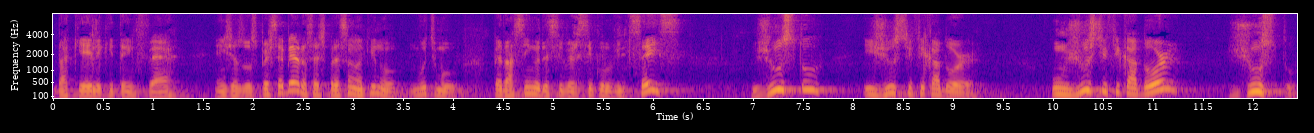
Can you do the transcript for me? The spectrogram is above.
daquele que tem fé em Jesus. Perceberam essa expressão aqui no, último pedacinho desse versículo 26? Justo e justificador. Um justificador justo.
